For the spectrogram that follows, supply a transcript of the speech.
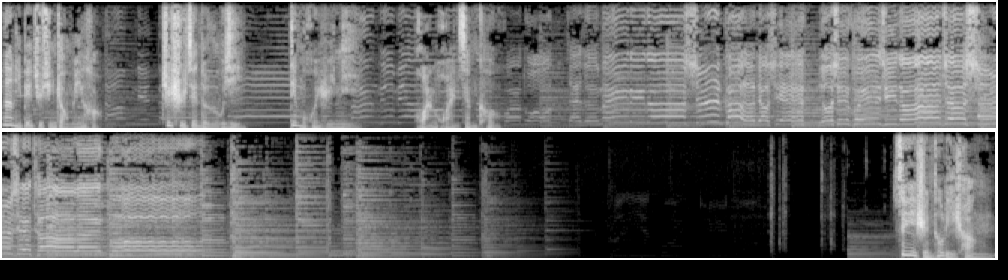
那你便去寻找美好。这世间的如意，定会与你环环相扣。在最美丽的时刻凋谢，有谁会记得这世界它来过？岁月神偷里唱：“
